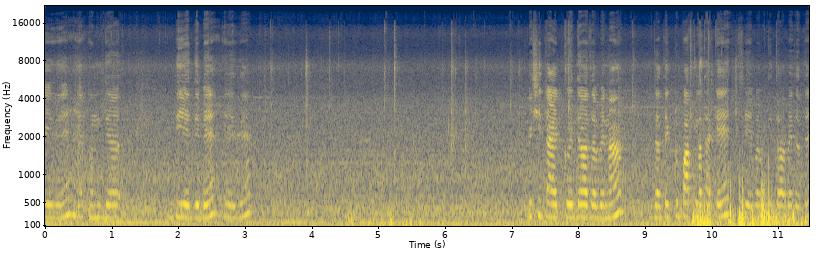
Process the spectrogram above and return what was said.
এই যে, এখন দেয়া- দেবে, এই যে। বেশি টাইট করে দেওয়া যাবে না, যাতে একটু পাতলা থাকে, সেইভাবে দিতে হবে যাতে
